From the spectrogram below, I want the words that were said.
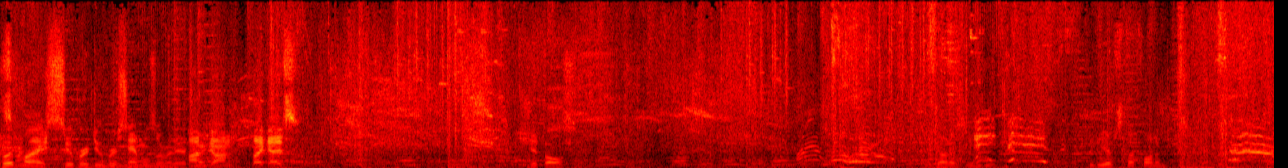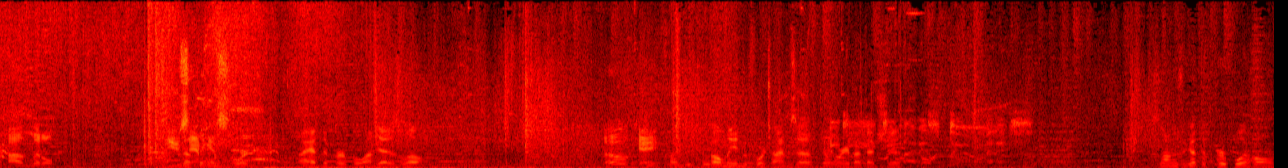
put my great. super duper samples over there. I'm too. gone. Bye, guys. Shitballs. I got a zombie. Did he have stuff on him? A little. Few Nothing samples. important. I have the purple. I'm dead as well. Okay. Call me in before time's up. Don't worry about that shit. Minus As long as we got the purple at home.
